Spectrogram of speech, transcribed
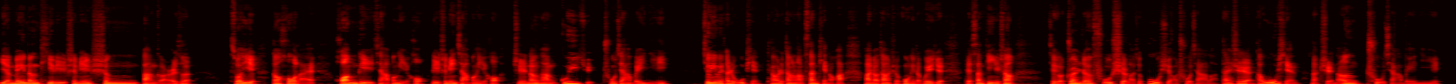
也没能替李世民生半个儿子，所以到后来。皇帝驾崩以后，李世民驾崩以后，只能按规矩出家为尼。就因为他是五品，他要是当了三品的话，按照当时宫里的规矩，这三品以上就有专人服侍了，就不需要出家了。但是他五品，那只能出家为尼。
